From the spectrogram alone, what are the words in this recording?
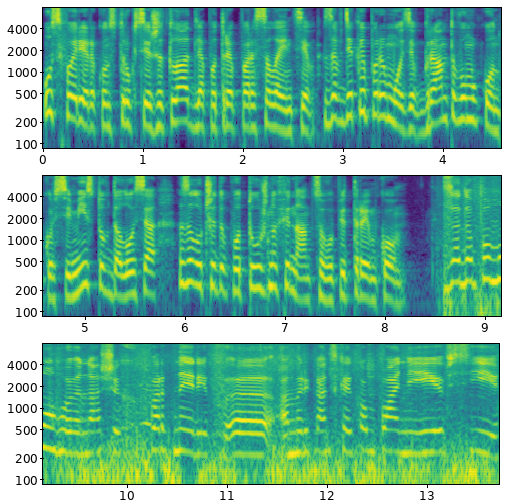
у сфері реконструкції житла для потреб переселенців. Завдяки перемозі в грантовому конкурсі місту вдалося залучити потужну фінансову підтримку. За допомогою наших партнерів е, американської компанії EFC е,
